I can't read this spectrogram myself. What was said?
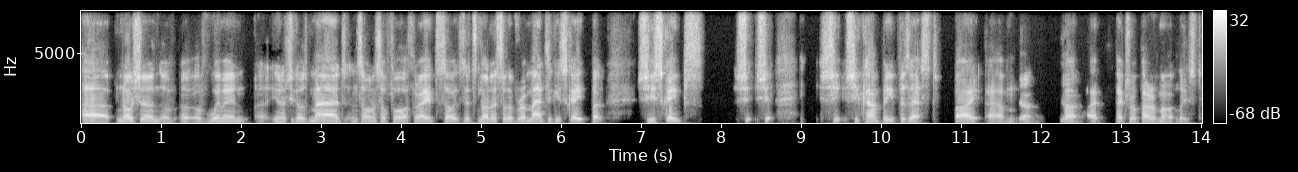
uh, notion of of women. Uh, you know, she goes mad and so on and so forth, right? So it's it's not a sort of romantic escape, but she escapes. She she she she can't be possessed by um yeah, yeah. By, by Pedro Paramo at least.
